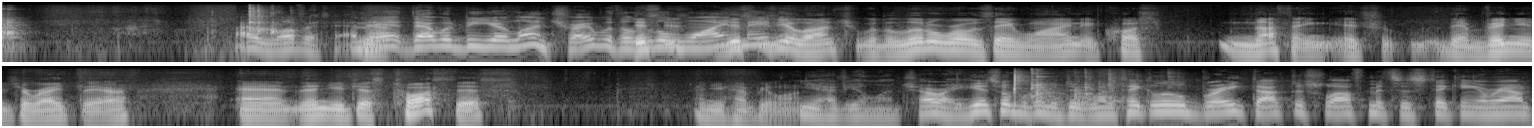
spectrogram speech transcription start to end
I love it. And Now- that, that would be your lunch, right? With a This little is, wine, this maybe? is your lunch with a little rosé wine. It costs nothing. It's their vineyards are right there, and then you just toss this, and you have your lunch. You have your lunch. All right, here's what we're going to do. We're going to take a little break. Dr. Shlofmitz is sticking around.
